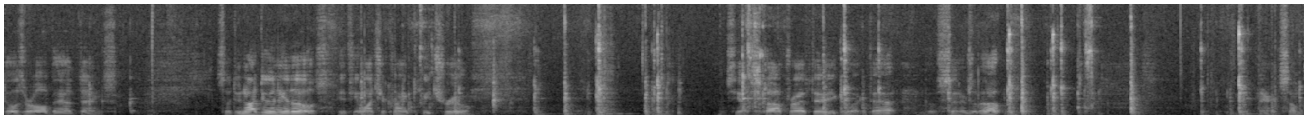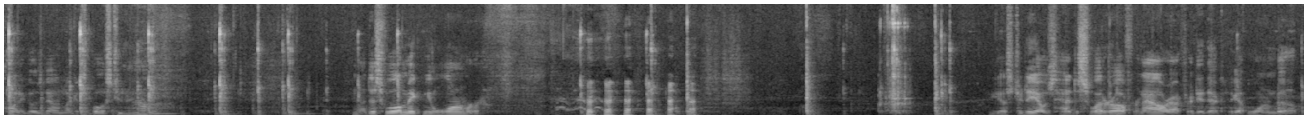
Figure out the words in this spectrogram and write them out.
Those are all bad things. So do not do any of those if you want your crank to be true. See how it stopped right there? You go like that, go centers it up. There, at some point it goes down like it's supposed to now. Now this will make me warmer. Yesterday I was had to sweat it off for an hour after I did that because I got warmed up.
